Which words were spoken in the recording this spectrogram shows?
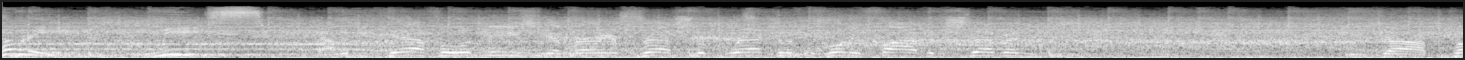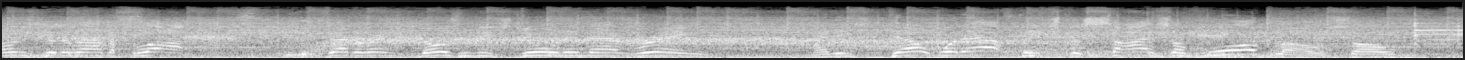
Tony Nese. Gotta be careful with these. He's got a very impressive record of 25 and 7. He's uh, Tony's been around the block. He's a veteran, knows what he's doing in that ring. And he's dealt with athletes the size of Wardlow, so He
